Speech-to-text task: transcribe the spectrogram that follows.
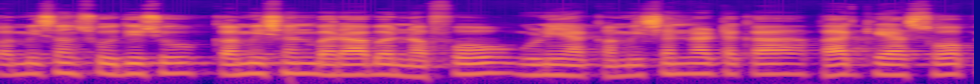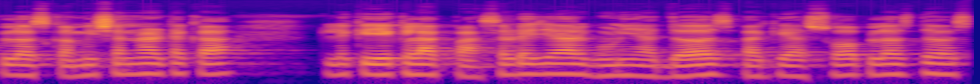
કમિશન શોધીશું. કમિશન બરાબર નફો ગુણ્યા કમિશનના ટકા, ભાગ્યા સો પ્લસ કમિશનના ટકા. એટલે કે એક લાખ પાસઠ હજાર ગુણ્યા દસ ભાગ્યા સો પ્લસ દસ,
